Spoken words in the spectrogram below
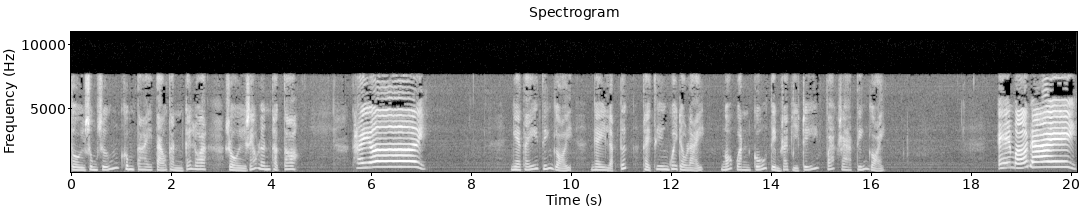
Tôi sung sướng khum tay tạo thành cái loa rồi réo lên thật to. Thầy ơi! Nghe thấy tiếng gọi, ngay lập tức thầy Thiên quay đầu lại, ngó quanh cố tìm ra vị trí phát ra tiếng gọi. Em ở đây!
